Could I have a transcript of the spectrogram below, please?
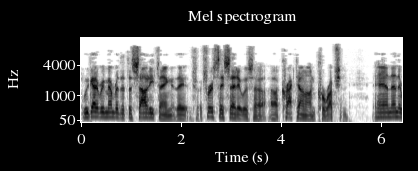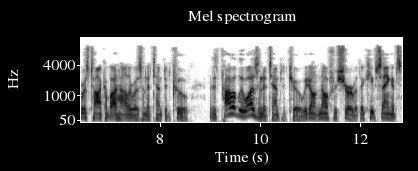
we got to remember that the Saudi thing. They first they said it was a, a crackdown on corruption, and then there was talk about how there was an attempted coup. It probably was an attempted coup. We don't know for sure, but they keep saying it's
